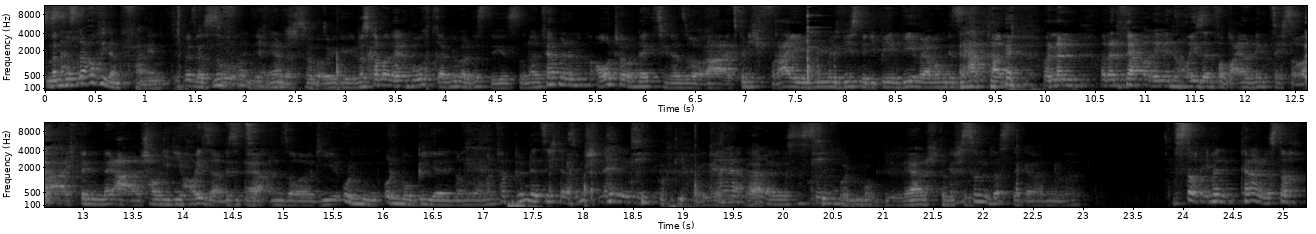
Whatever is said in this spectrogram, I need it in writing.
Und dann hast du auch wieder einen Feind. Ich finde das, nur so, Feinde. ich Ja, find das so das kann man halt hochtreiben, wie man lustig ist. Und dann fährt man mit dem Auto und denkt sich dann so, ah, jetzt bin ich frei, wie, es mir die BMW-Werbung gesagt hat. und, dann, und dann fährt man in den Häusern vorbei und denkt sich so, ah, ich bin, ja, schau dir die Häuserbesitzer Ja. an, so die Un Unmobilen und so. Man verbündet sich da so schnell. Die, die Häuser. Keine ja. Ahnung, das ist so, Die Unmobil. Ja, das stimmt. das ist so lustig einfach nur. Das ist doch, ich meine, keine Ahnung, das ist doch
